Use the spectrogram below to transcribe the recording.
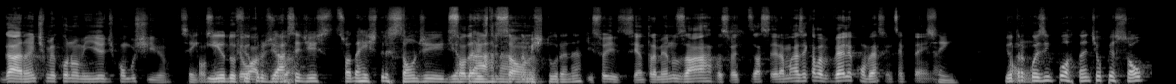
garante uma economia de combustível. Sim. Então, e assim, o do filtro de ar você diz só da restrição de, de Só da entrar na- restrição, na, né? mistura, né? Isso aí, se entra menos ar, você vai desacelerar mais aquela velha conversa que a gente sempre tem, né? Sim. E outra Então- coisa importante é o pessoal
